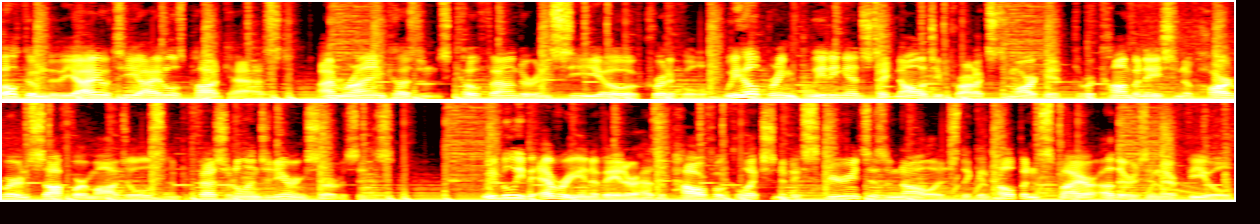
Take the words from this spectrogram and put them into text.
Welcome to the IoT Idols podcast. I'm Ryan Cousins, co founder and CEO of krtkl. We help bring bleeding edge technology products to market through a combination of hardware and software modules and professional engineering services. We believe every innovator has a powerful collection of experiences and knowledge that can help inspire others in their field.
